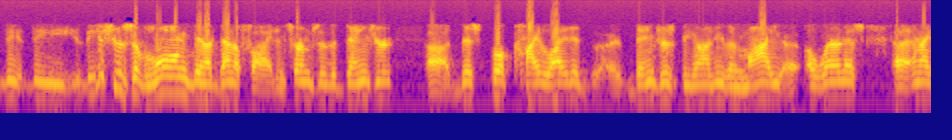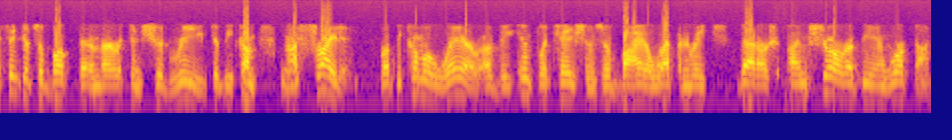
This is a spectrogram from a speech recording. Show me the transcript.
the, the, the issues have long been identified in terms of the danger. Uh, this book highlighted uh, dangers beyond even my uh, awareness, uh, and I think it's a book that Americans should read to become not frightened, but become aware of the implications of bioweaponry that are, I'm sure, are being worked on.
